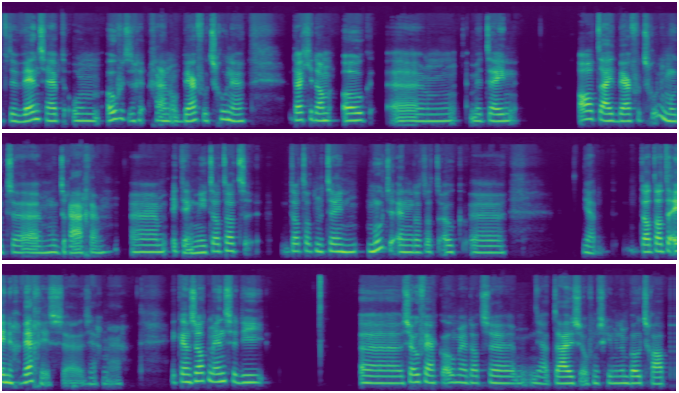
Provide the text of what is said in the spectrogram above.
of de wens hebt om over te gaan op barefoot schoenen, dat je dan ook um, meteen altijd barefoot schoenen moet, uh, moet dragen. Um, ik denk niet dat dat, dat dat meteen moet en dat dat ook uh, ja, dat dat de enige weg is, uh, zeg maar. Ik ken zat mensen die zo ver komen dat ze ja, thuis of misschien met een boodschap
